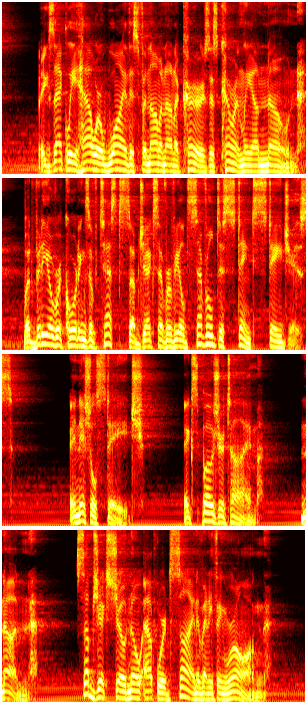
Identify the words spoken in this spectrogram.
Exactly how or why this phenomenon occurs is currently unknown, but video recordings of test subjects have revealed several distinct stages. Initial stage Exposure time None. Subjects show no outward sign of anything wrong.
